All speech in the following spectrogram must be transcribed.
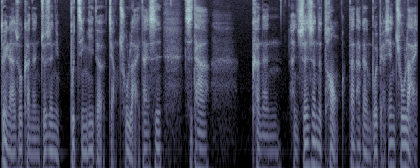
对你来说可能就是你不经意的讲出来，但是是他可能很深深的痛，但他可能不会表现出来。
